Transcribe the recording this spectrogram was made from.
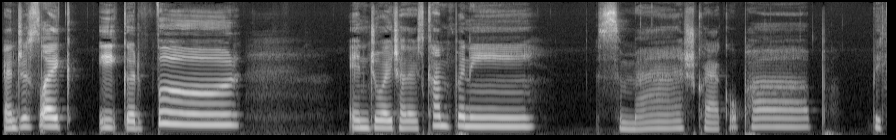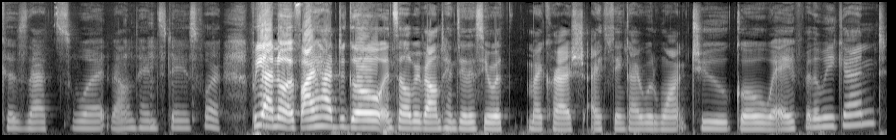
and just like eat good food, enjoy each other's company, smash, crackle, pop, because that's what Valentine's Day is for. But yeah, no, if I had to go and celebrate Valentine's Day this year with my crush, I think I would want to go away for the weekend.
